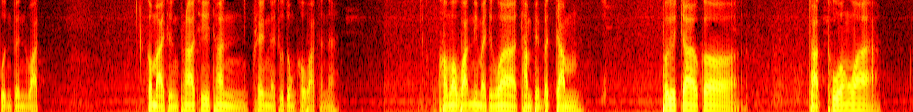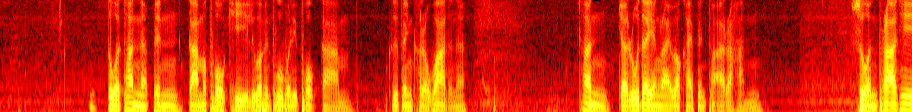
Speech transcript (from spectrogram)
กุลเป็นวัด ก็หมายถึงพระที่ท่านเคร่งในทุดงควัตนะนะ คำว่าวัดนี่หมายถึงว่าทำเป็นประจำพระพุทธเจ้าก็ตรัสท้วงว่า ตัวท่านนะ่ะเป็นกามโภคี หรือว่าเป็นผู้บริโภคกาม คือเป็นคารวาสนะ ท่านจะรู้ได้อย่างไรว่าใครเป็นพระอรหันต์ส่วนพระที่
